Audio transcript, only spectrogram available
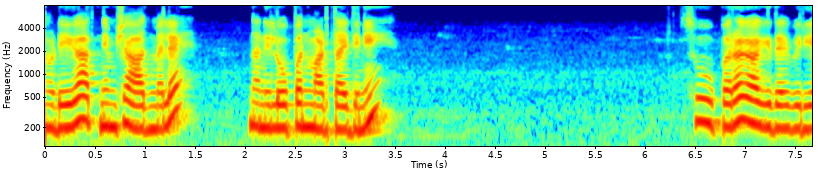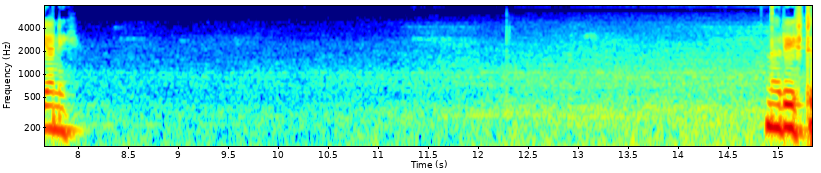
ನೋಡಿ, ಈಗ ಹತ್ತು ನಿಮಿಷ ಆದಮೇಲೆ ನಾನಿಲ್ಲಿ ಓಪನ್ ಮಾಡ್ತಾಯಿದ್ದೀನಿ ಸೂಪರಾಗಿ ಆಗಿದೆ ಬಿರಿಯಾನಿ. ನೋಡಿ, ಎಷ್ಟು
